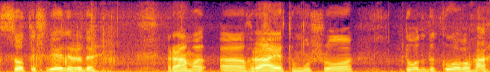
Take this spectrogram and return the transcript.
Сотий швеллер іде. Рама е, грає, тому що то додаткова вага.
